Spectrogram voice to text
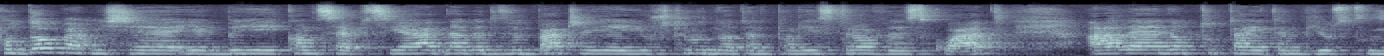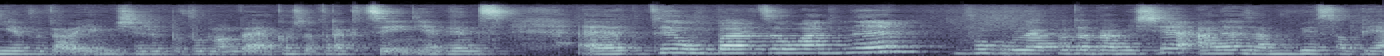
Podoba mi się jakby jej koncepcja, nawet wybaczę jej już trudno ten poliestrowy skład, ale no tutaj ten biust nie wydaje mi się, żeby wygląda jakoś atrakcyjnie, więc e, tył bardzo ładny, w ogóle podoba mi się, ale zamówię sobie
